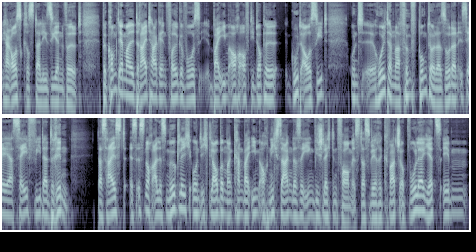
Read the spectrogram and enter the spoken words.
herauskristallisieren wird. Bekommt er mal drei Tage in Folge, wo es bei ihm auch auf die Doppel gut aussieht, und äh, holt dann mal fünf Punkte oder so, dann ist er ja safe wieder drin. Das heißt, es ist noch alles möglich und ich glaube, man kann bei ihm auch nicht sagen, dass er irgendwie schlecht in Form ist. Das wäre Quatsch, obwohl er jetzt eben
